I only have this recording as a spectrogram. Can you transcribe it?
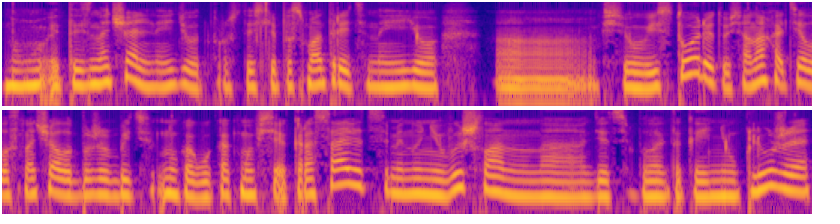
Ну, это изначально идет. Просто если посмотреть на ее а, всю историю, то есть она хотела сначала уже быть, ну, как бы, как мы все, красавицами, но не вышла. Она на детстве была такая неуклюжая,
